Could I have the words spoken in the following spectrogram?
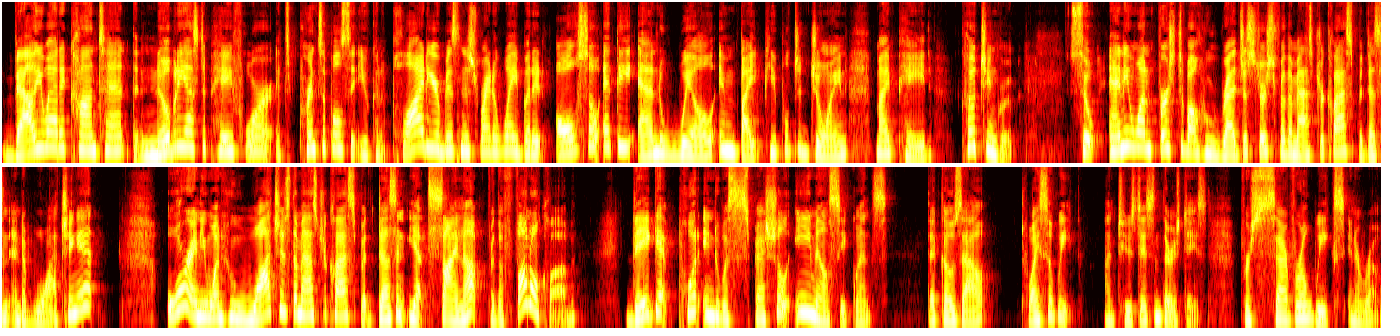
value added content that nobody has to pay for. It's principles that you can apply to your business right away, but it also at the end will invite people to join my paid coaching group. So, anyone, first of all, who registers for the masterclass but doesn't end up watching it, or anyone who watches the masterclass but doesn't yet sign up for the funnel club, they get put into a special email sequence that goes out twice a week on Tuesdays and Thursdays for several weeks in a row.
